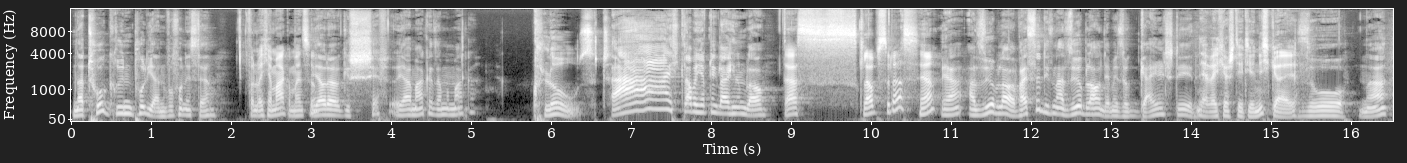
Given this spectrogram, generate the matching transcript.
naturgrünen Pulli an. Wovon ist der? Von welcher Marke meinst du? Ja, oder Geschäft. Ja, Marke, sagen wir Marke? Closed. Ah, ich glaube, ich habe den gleichen in Blau. Das, glaubst du das? Ja? Ja, Azurblau. Weißt du, diesen Azurblauen, der mir so geil steht. Ja, welcher steht hier nicht geil? So, na.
